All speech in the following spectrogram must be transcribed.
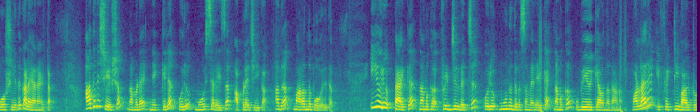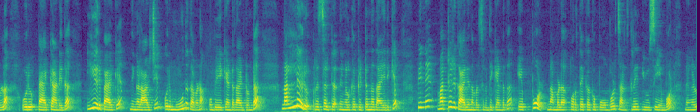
വാഷ് ചെയ്ത് കളയാനായിട്ട്. അതിനുശേഷം നമ്മുടെ നെക്കിൽ ഒരു മോയ്സ്ചറൈസർ അപ്ലൈ ചെയ്യുക. അത് മറന്നു പോകരുത്. ഈ ഒരു പാക്ക് നമുക്ക് ഫ്രിഡ്ജിൽ വെച്ച് ഒരു മൂന്ന് ദിവസം വരെയൊക്കെ നമുക്ക് ഉപയോഗിക്കാവുന്നതാണ്. വളരെ ഇഫക്റ്റീവായിട്ടുള്ള ഒരു പാക്കാണിത്. ഈ ഒരു പാക്ക് നിങ്ങൾ ആഴ്ചയിൽ ഒരു മൂന്ന് തവണ ഉപയോഗിക്കേണ്ടതായിട്ടുണ്ട്. നല്ലൊരു റിസൾട്ട് നിങ്ങൾക്ക് കിട്ടുന്നതായിരിക്കും. പിന്നെ മറ്റൊരു കാര്യം നമ്മൾ ശ്രദ്ധിക്കേണ്ടത് എപ്പോൾ നമ്മൾ പുറത്തേക്കൊക്കെ പോകുമ്പോൾ സൺസ്ക്രീൻ യൂസ് ചെയ്യുമ്പോൾ നിങ്ങൾ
